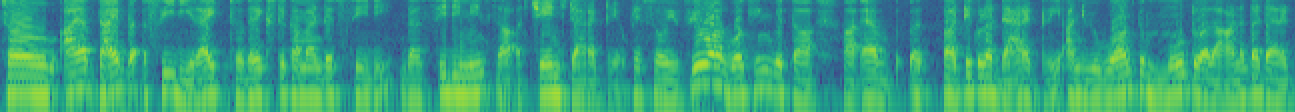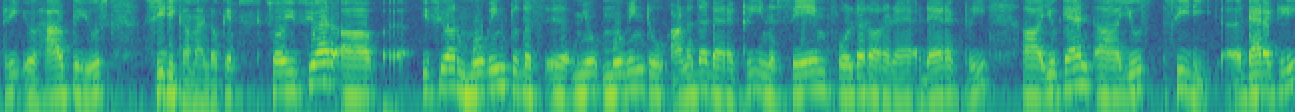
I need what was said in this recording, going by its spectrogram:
So I have typed cd right? So the next command is cd the cd means uh, a change directory okay? So if you are working with uh, a, a, particular directory and you want to move to another directory you have to use cd command okay? So if you are uh, if you are moving to the uh, moving to another directory in the same folder or a directory uh, you can uh, use cd uh, directly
